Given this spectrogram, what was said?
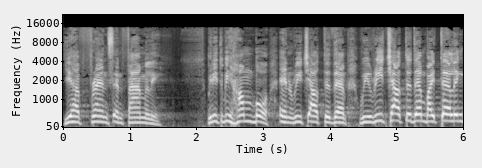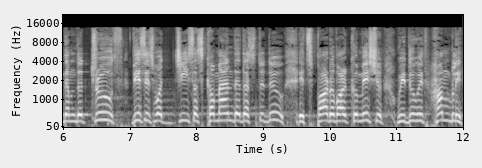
You have friends and family. We need to be humble and reach out to them. We reach out to them by telling them the truth. This is what Jesus commanded us to do. It's part of our commission. We do it humbly,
